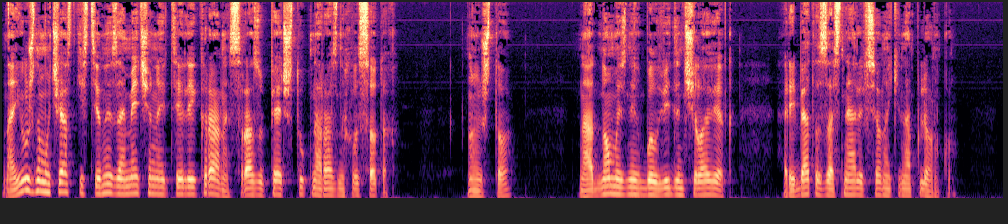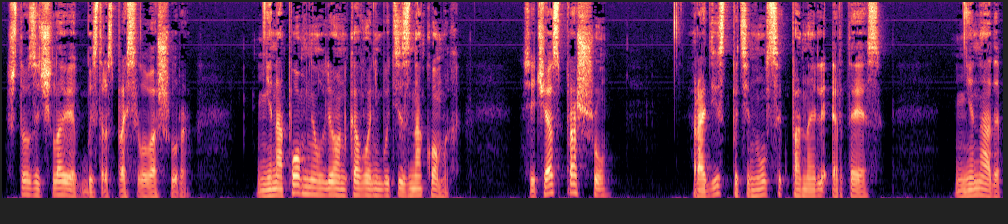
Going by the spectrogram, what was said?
«На южном участке стены замечены телеэкраны, сразу пять штук на разных высотах». «Ну и что?» «На одном из них был виден человек. Ребята засняли все на кинопленку». «Что за человек?» – быстро спросил Вашура. «Не напомнил ли он кого-нибудь из знакомых?» «Сейчас спрошу». Радист потянулся к панели РТС. «Не надо,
